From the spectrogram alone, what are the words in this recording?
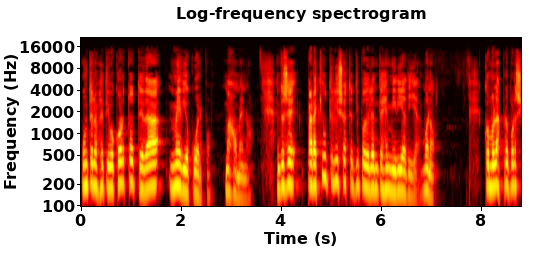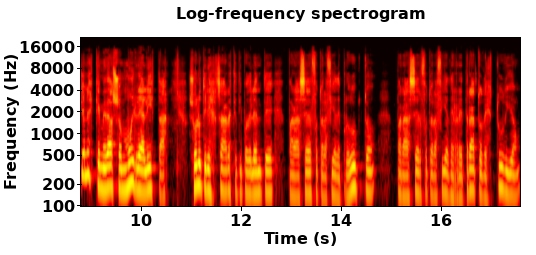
un teleobjetivo corto te da medio cuerpo, más o menos. Entonces, ¿para qué utilizo este tipo de lentes en mi día a día? Bueno, como las proporciones que me da son muy realistas, suelo utilizar este tipo de lente para hacer fotografía de producto, para hacer fotografía de retrato de estudio,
